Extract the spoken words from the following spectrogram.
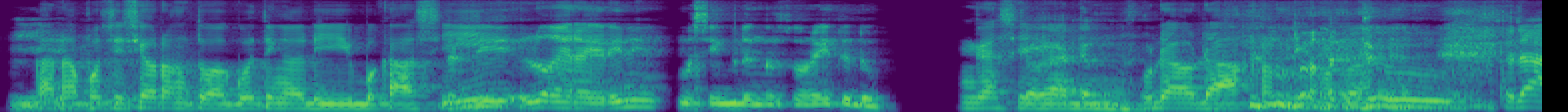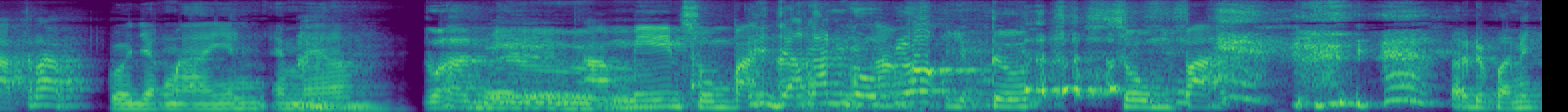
Iya. karena posisi orang tua gue tinggal di Bekasi Berarti lu akhir-akhir ini masih mendengar suara itu dong? enggak sih Suara deng. udah udah akrab di Udah akrab. gue ajak main ML Waduh. Amin, sumpah. Eh, jangan goblok. Gitu. Sumpah. aduh panik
